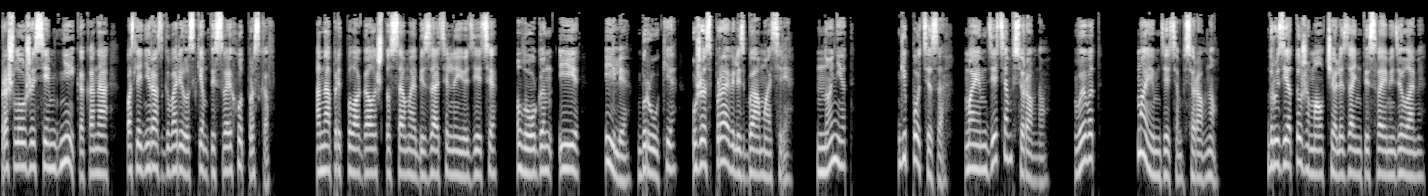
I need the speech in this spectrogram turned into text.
Прошло уже семь дней, как она последний раз говорила с кем-то из своих отпрысков. Она предполагала, что самые обязательные ее дети, Логан и... или Бруки, уже справились бы о матери. Но нет. Гипотеза. Моим детям все равно. Вывод. Моим детям все равно. Друзья тоже молчали, занятые своими делами.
